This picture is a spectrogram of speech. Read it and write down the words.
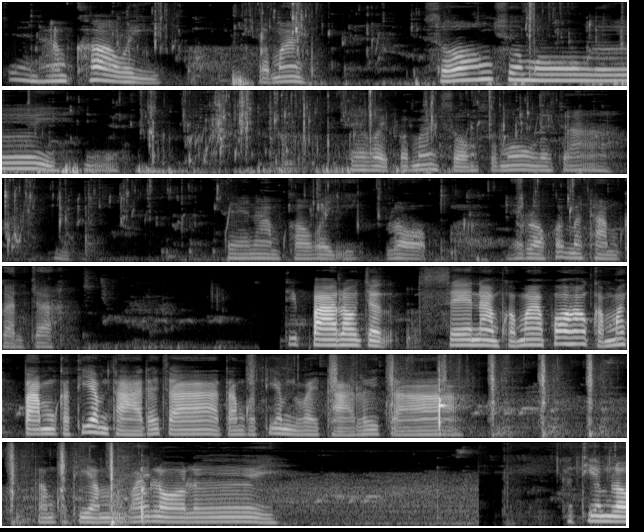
แช่น้ำข้าวไว้อีกประมาณสองชั่วโมงเลยนี่เลยแช่ไว้ประมาณสองชั่วโมงเลยจ้าแช่น้ำเขาวไว้อีกรอบเดี๋ยวเราค่อยมาทำกันจ้ะ ที่ปลาเราจะแช่น้ำเขามาเพราะเขากับมักตำกระเทียมถาได้จ้าตำกระเทียมไว้ถาเลยจ้าตำกระเทียมไว้รอเลย กระเทียมเรา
